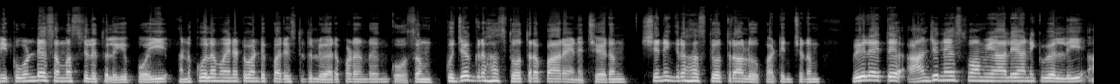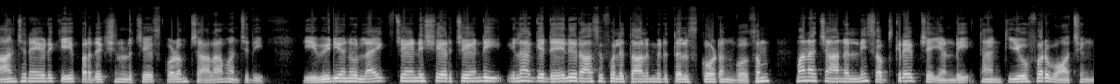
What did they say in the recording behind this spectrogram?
మీకు ఉండే సమస్యలు తొలగిపోయి అనుకూలమైనటువంటి పరిస్థితులు ఏర్పడడం కోసం కుజగ్రహ స్తోత్రపారాయణ చేయడం శనిగ్రహ స్తోత్రాలు పఠించడం వీలైతే ఆంజనేయ స్వామి ఆలయానికి వెళ్ళి ఆంజనేయుడికి ప్రదక్షిణలు చేసుకోవడం చాలా మంచిది. ఈ వీడియోను లైక్ చేయండి షేర్ చేయండి. ఇలాగే డైలీ రాశి ఫలితాలు మీరు తెలుసుకోవడం కోసం మన ఛానల్ని సబ్స్క్రైబ్ చేయండి. Thank you for watching.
